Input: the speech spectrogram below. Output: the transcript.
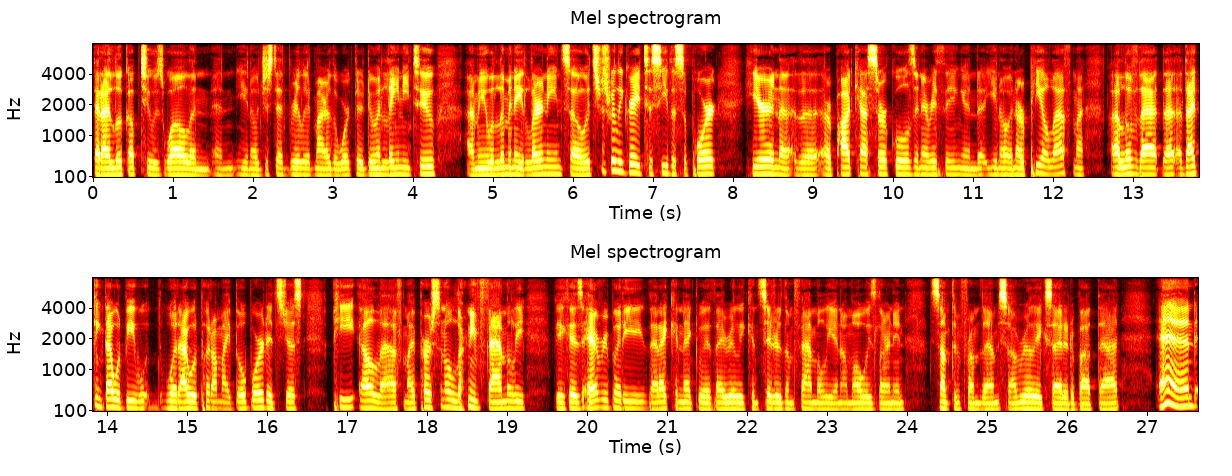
that I look up to as well, and and you know just to really admire the work they're doing. Laney too. I mean, with Lemonade Learning, so it's just really great to see the support here in the, the our podcast circles and everything, and uh, you know in our PLF. My I love that. That I think that would be w- what I would put on my billboard. It's just PLF, my personal learning family because everybody that I connect with, I really consider them family and I'm always learning something from them. So I'm really excited about that. And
